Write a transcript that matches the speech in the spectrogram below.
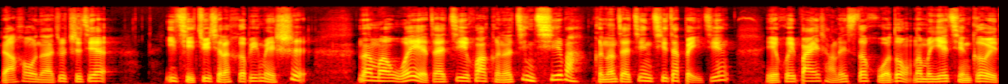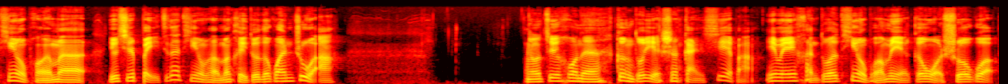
然后呢就直接一起聚起来喝冰美式。那么我也在计划，可能近期吧，可能在近期在北京也会办一场类似的活动。那么也请各位听友朋友们，尤其是北京的听友朋友们，可以多多关注啊。然后最后呢，更多也是感谢吧，因为很多听友朋友们也跟我说过，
